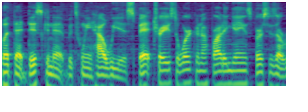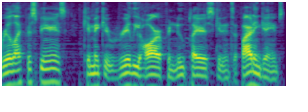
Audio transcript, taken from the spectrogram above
But that disconnect between how we expect trades to work in our fighting games versus our real life experience can make it really hard for new players to get into fighting games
